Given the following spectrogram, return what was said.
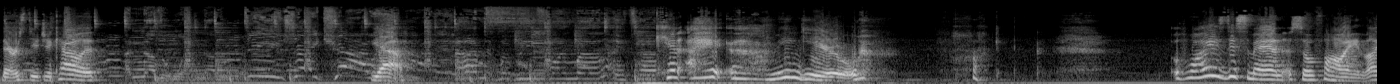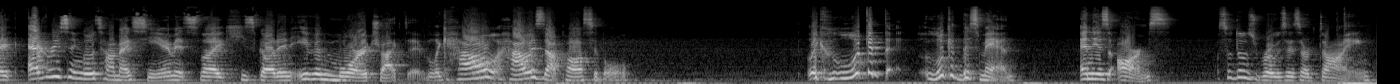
There's DJ Khaled. Yeah. Can I, uh, Mingyu? Fuck. Why is this man so fine? Like every single time I see him, it's like he's gotten even more attractive. Like how how is that possible? Like look at the, look at this man and his arms. So those roses are dying.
